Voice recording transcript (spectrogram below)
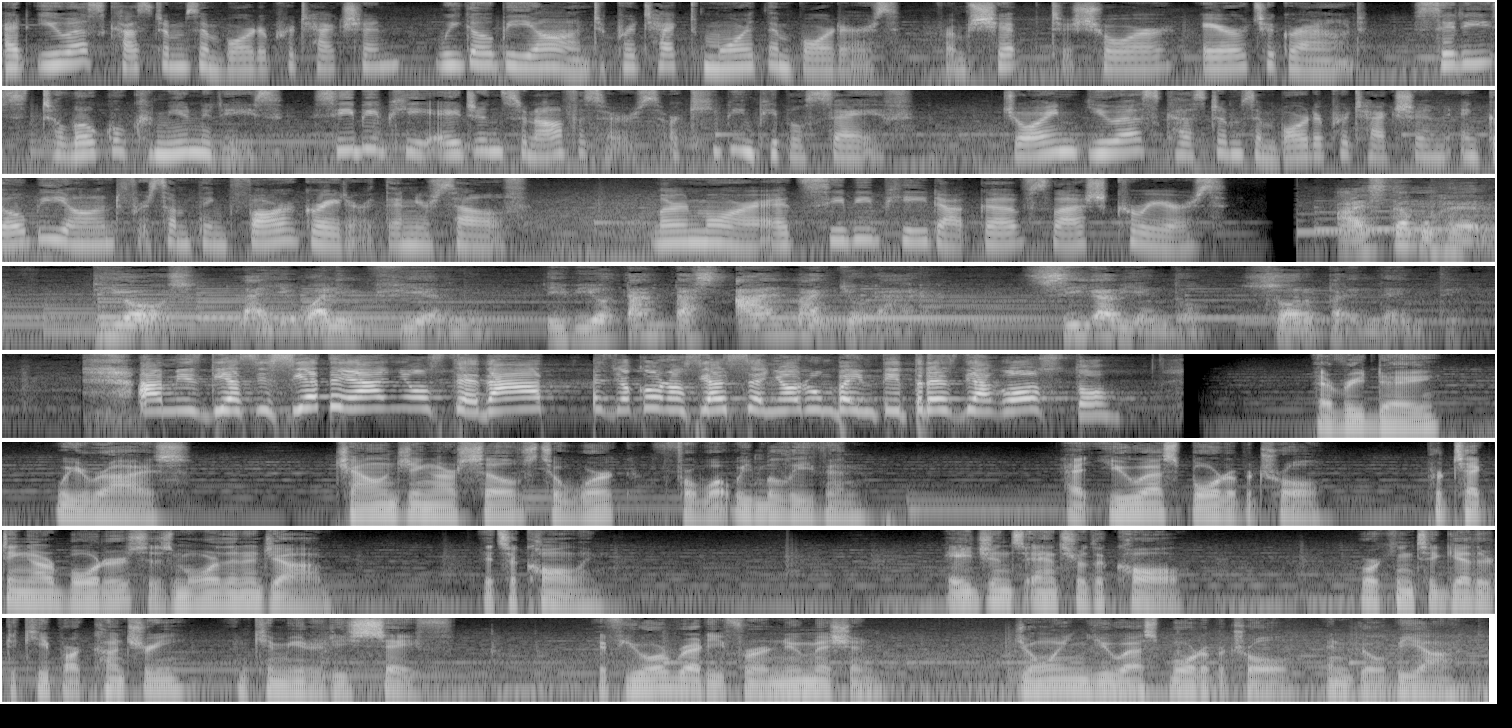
At U.S. Customs and Border Protection, we go beyond to protect more than borders from ship to shore, air to ground. Cities to local communities, CBP agents and officers are keeping people safe. Join U.S. Customs and Border Protection and go beyond for something far greater than yourself. Learn more at cbp.gov/careers. A esta mujer, Dios la llevó al infierno y vio tantas almas llorar. Siga viendo sorprendente. A mis 17 años de edad, yo conocí al Señor un 23 de agosto. Every day, we rise, challenging ourselves to work for what we believe in. At U.S. Border Patrol, protecting our borders is more than a job, it's a calling. Agents answer the call, working together to keep our country and communities safe. If you're ready for a new mission, join U.S. Border Patrol and go beyond.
